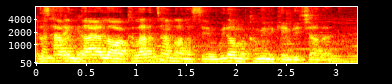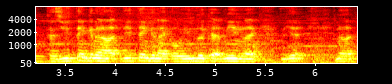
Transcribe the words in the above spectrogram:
just Come having together. dialogue. A lot of times, honestly, we don't communicate with each other because you're thinking uh, you're thinking like, oh, you look at me and like, yeah, you know,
